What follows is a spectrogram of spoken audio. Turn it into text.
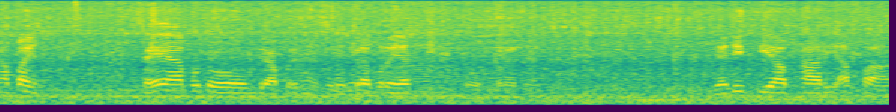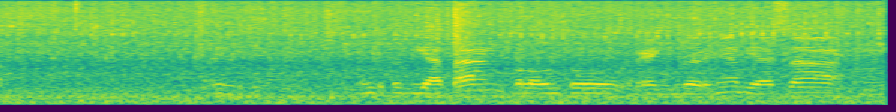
ngapain? Saya fotografer ya oh, keren ya. jadi tiap hari apa? Untuk kegiatan kalau untuk regulernya biasa hmm,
